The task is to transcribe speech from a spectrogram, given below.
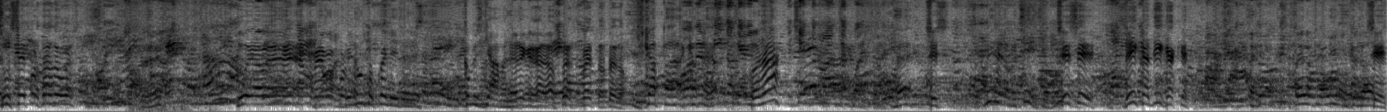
Tu sei portato questo? Eh? Tu eh, avevo Venuto quelli del... come si chiamano? Aspetta, aspetta, aspetta. Il K... K... Cosa? 994. Eh? Sì, sì. 1900. Sì, sì, dica, dica che... Era paura che la- Sì,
